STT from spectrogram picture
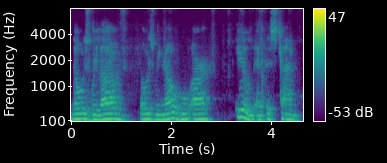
those we love, those we know who are ill at this time.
